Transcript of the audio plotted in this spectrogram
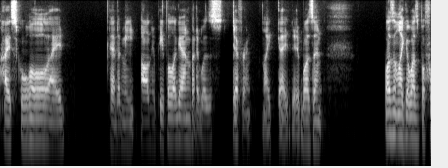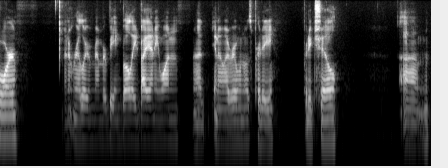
high school, I had to meet all new people again, but it was different. Like I, it wasn't wasn't like it was before. I don't really remember being bullied by anyone. Uh, you know, everyone was pretty pretty chill. Um,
